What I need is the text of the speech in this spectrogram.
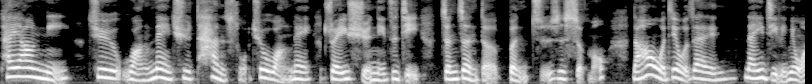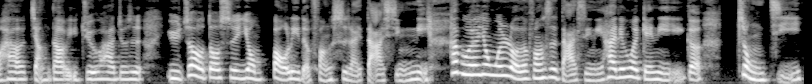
它要你去往内去探索，去往内追寻你自己真正的本质是什么。然后我记得我在那一集里面，我还有讲到一句话，就是宇宙都是用暴力的方式来打醒你，它不会用温柔的方式打醒你，它一定会给你一个重击，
